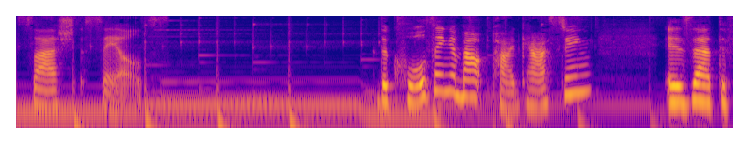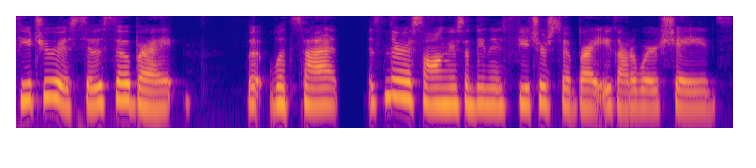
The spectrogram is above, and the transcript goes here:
slash sales. The cool thing about podcasting is that the future is so, so bright. But what's that? Isn't there a song or something? The future's so bright, you got to wear shades.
